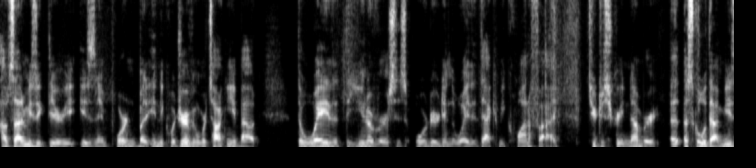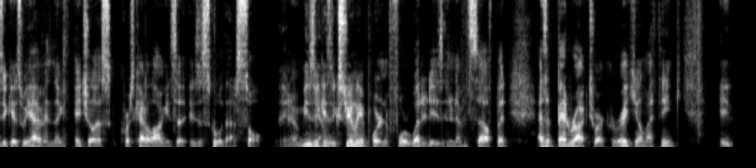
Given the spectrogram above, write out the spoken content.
outside of music theory isn't important, but in the quadrivium, we're talking about the way that the universe is ordered and the way that that can be quantified to a discrete number. A, a school without music, as we have in the HLS course catalog, is a is a school without a soul. You know, music is extremely important for what it is in and of itself, but as a bedrock to our curriculum, I think it,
